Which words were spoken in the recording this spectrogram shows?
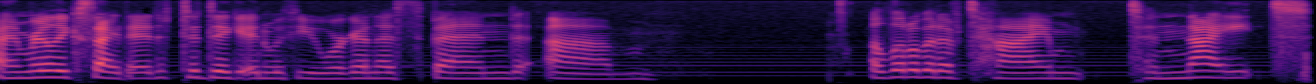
I'm really excited to dig in with you. We're going to spend um, a little bit of time tonight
